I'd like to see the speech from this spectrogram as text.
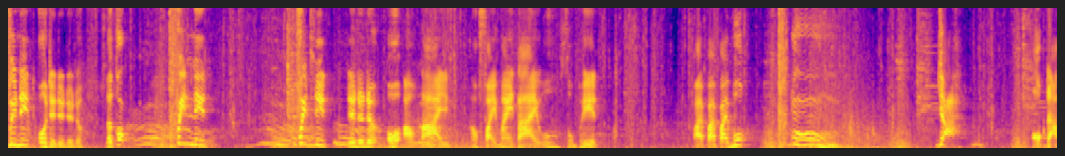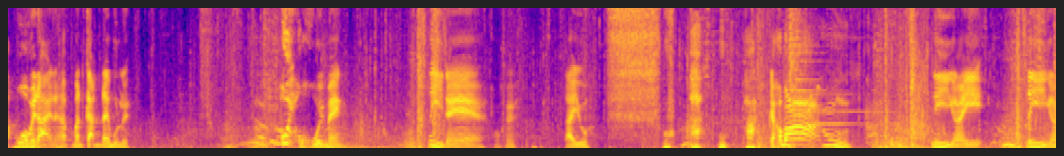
ฟินิชโอ้เดี๋ยวเดี๋ยวเดี๋ยวแล้วก็ฟินิชฟินิชเดี๋ยวเดี๋ยวเดี๋ยวโอ้เอาตาย เอาไฟไหม้ตาย โอ้สมเพศไปไปไปบุกอืมออกดาบมั่วไม่ได้นะครับ มันกันได้หมดเลยอุ้ยโอ้โหแม่ง นี่แน่โอเค ได้อยู่อู้ ฮ่าอย่าเข้ามาอืมนี่ไง นี่ไง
